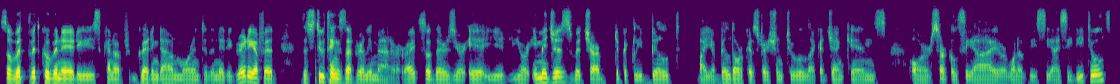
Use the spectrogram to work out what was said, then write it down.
So with with Kubernetes, kind of getting down more into the nitty gritty of it, there's two things that really matter, right? So there's your your images, which are typically built by your build orchestration tool like a Jenkins or Circle CI or one of these CI/CD tools,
